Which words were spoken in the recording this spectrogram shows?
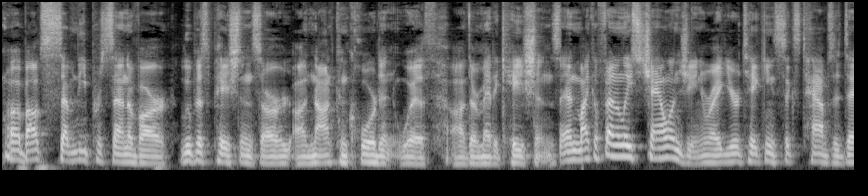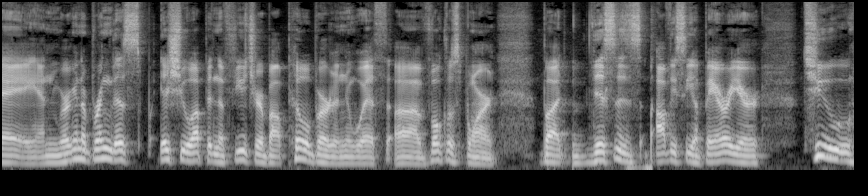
About 70% of our lupus patients are uh, non-concordant with uh, their medications. And mycophenolate is challenging, right? You're taking six tabs a day. And we're going to bring this issue up in the future about pill burden with uh, voclosporin. But this is obviously a barrier to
